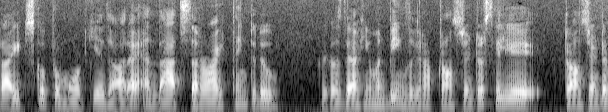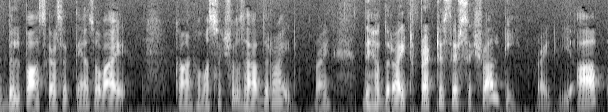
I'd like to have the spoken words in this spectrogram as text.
رائٹس کو پروموٹ کیا جا رہا ہے and that's the right thing to do because they are human beings اگر آپ ٹرانسجینڈرس کے لیے ٹرانسجینڈر بل پاس کر سکتے ہیں so why can't homosexuals have the right right they have the right to practise their sexuality right یہ آپ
